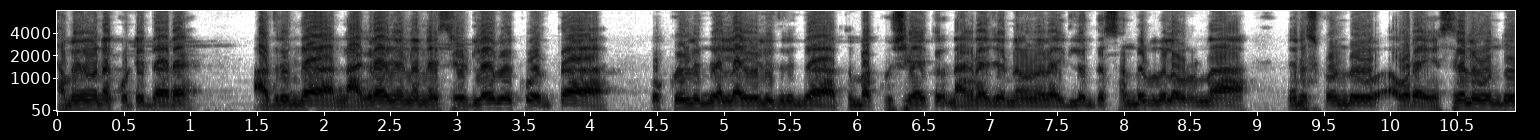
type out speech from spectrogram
ಸಮಯವನ್ನ ಕೊಟ್ಟಿದ್ದಾರೆ. ಆದ್ರಿಂದ ನಾಗರಾಜಣ್ಣನ ಹೆಸರು ಇಡಲೇಬೇಕು ಅಂತ ಒಕ್ಕಳಿಂದ ಎಲ್ಲ ಹೇಳಿದ್ರಿಂದ ತುಂಬಾ ಖುಷಿ ಆಯ್ತು. ನಾಗರಾಜಣ್ಣವರ ಇಲ್ಲಂತ ಸಂದರ್ಭದಲ್ಲಿ ಅವ್ರನ್ನ ನೆನೆಸ್ಕೊಂಡು ಅವರ ಹೆಸರಲ್ಲಿ ಒಂದು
